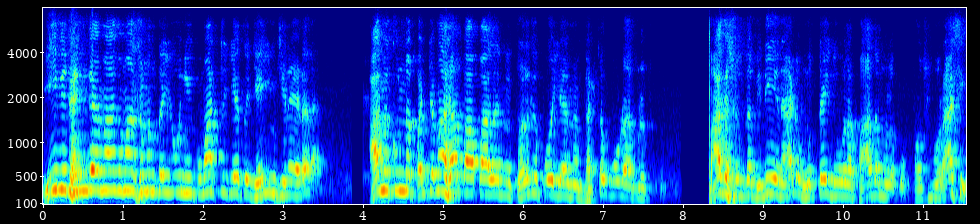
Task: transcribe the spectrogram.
ఈ విధంగా మాఘమాసమంతయు నీ కుమార్తె చేత చేయించిన ఎడల ఆమెకున్న పంచమహాపాపాలన్నీ తొలగిపోయి ఆమె భర్త కూడా బ్రతుకు మాఘశుద్ధ విదే నాడు ముత్తైదువుల పాదములకు పసుపు రాసి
